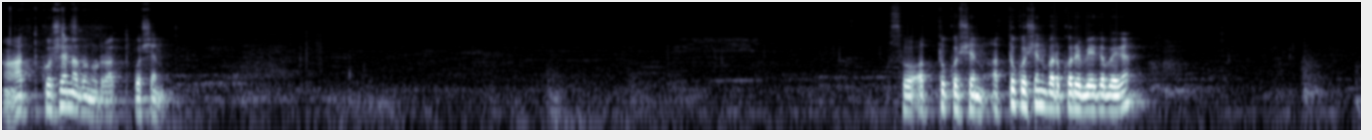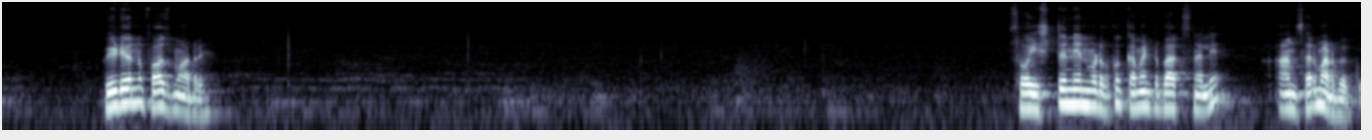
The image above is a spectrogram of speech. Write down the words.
ಹತ್ತು ಕ್ವಶನ್ ಅದ ನೋಡ್ರಿ, ಹತ್ತು ಕ್ವಶನ್ ಸೊ ಹತ್ತು ಕ್ವಶನ್ ಹತ್ತು ಕ್ವಶನ್ ಬರ್ಕೋರಿ ಬೇಗ ಬೇಗ. ವಿಡಿಯೋನ ಪಾಸ್ ಮಾಡಿರಿ. ಸೊ ಇಷ್ಟನ್ನೇನು ಮಾಡಬೇಕು? ಕಮೆಂಟ್ ಬಾಕ್ಸ್ನಲ್ಲಿ ಆನ್ಸರ್ ಮಾಡಬೇಕು.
